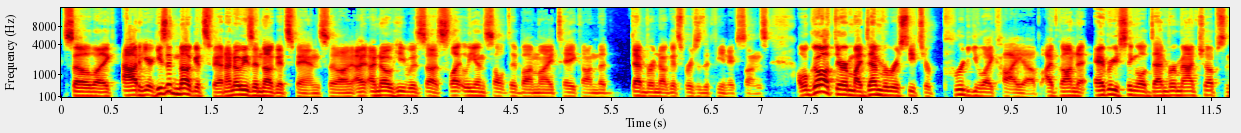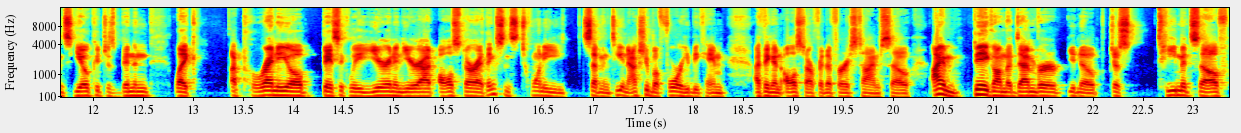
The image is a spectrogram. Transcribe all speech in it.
So, like out here, he's a Nuggets fan. I know he's a Nuggets fan. So I, I know he was uh, slightly insulted by my take on the Denver Nuggets versus the Phoenix Suns. I will go out there. My Denver receipts are pretty like high up. I've gone to every single Denver matchup since Jokic has been in like a perennial, basically year in and year out All Star. I think since 2017, actually before he became, I think, an All Star for the first time. So I'm big on the Denver, you know, just team itself.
